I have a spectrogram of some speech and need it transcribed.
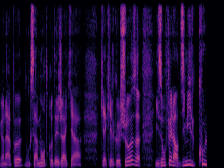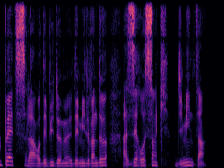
Il y en a peu, donc ça montre déjà qu'il y, a, quelque chose. Ils ont fait leurs 10 000 cool pets là, en début de 2022 à 0,5 du mint, hein,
